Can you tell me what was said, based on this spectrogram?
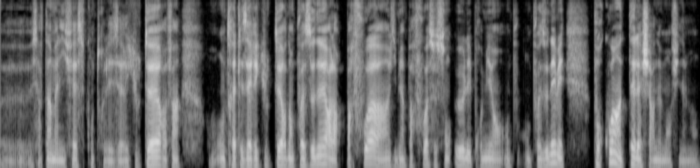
euh, certains manifestent contre les agriculteurs. Enfin, on traite les agriculteurs d'empoisonneurs. Alors parfois, hein, je dis bien parfois, ce sont eux les premiers empoisonnés. Mais pourquoi un tel acharnement finalement?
